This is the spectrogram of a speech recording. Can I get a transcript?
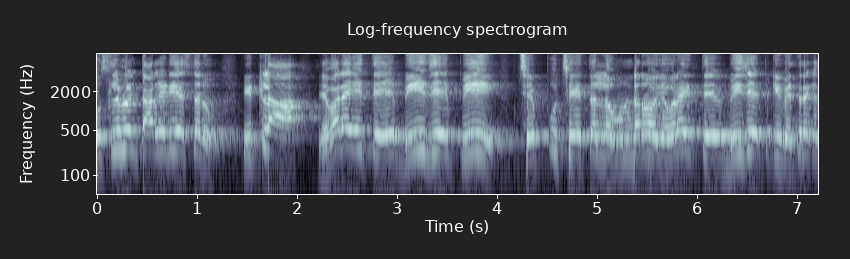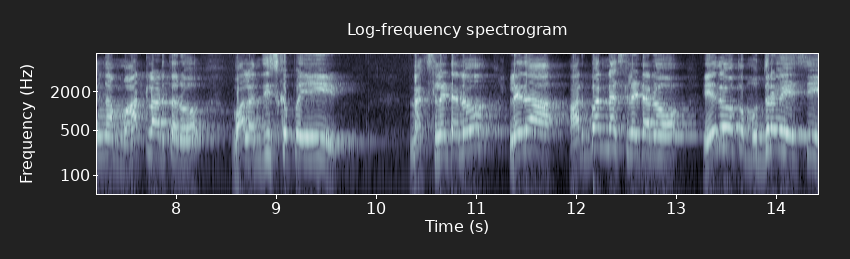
ముస్లింలను టార్గెట్ చేస్తారు. ఇట్లా ఎవరైతే బీజేపీ చెప్పు చేతుల్లో ఉండరో ఎవరైతే బీజేపీకి వ్యతిరేకంగా మాట్లాడతారో వాళ్ళని తీసుకుపోయి నక్సలెట్ అనో లేదా అర్బన్ నక్సలెట్ అనో ఏదో ఒక ముద్ర వేసి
